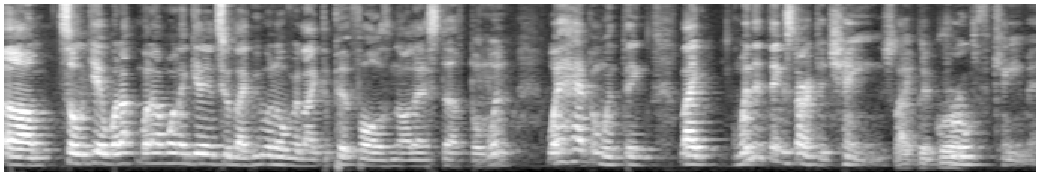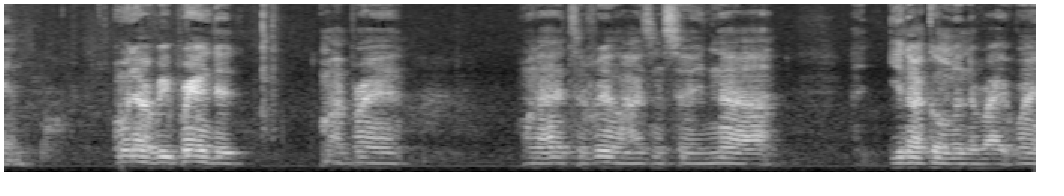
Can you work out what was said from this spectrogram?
Um, so yeah, what I, what I want to get into, like we went over like the pitfalls and all that stuff, but what what happened when things like when did things start to change? Like the The growth, growth. came in. When I rebranded my brand, when I had to realize and say, nah, you're not going in the right way.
